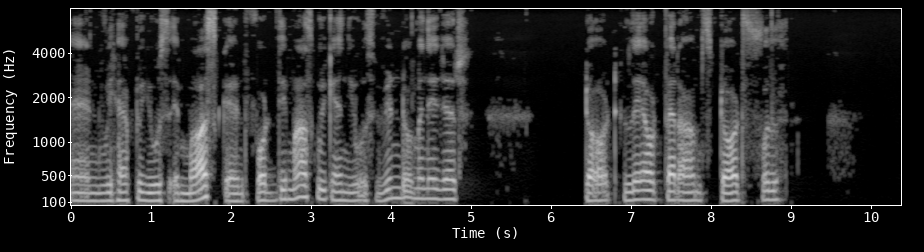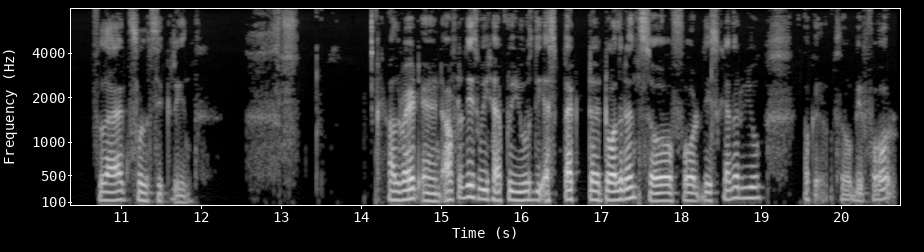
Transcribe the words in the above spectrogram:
And we have to use a mask and for the mask we can use window manager dot layout params dot full flag full screen. Alright and after this we have to use the aspect uh, tolerance. So for the scanner view okay so before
